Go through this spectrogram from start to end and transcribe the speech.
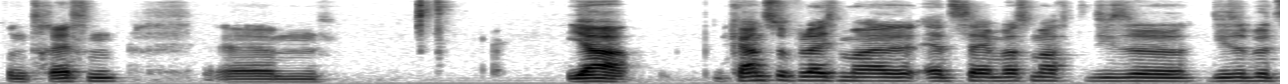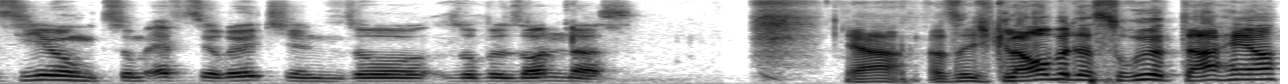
und treffen. Ähm, ja, kannst du vielleicht mal erzählen, was macht diese, diese Beziehung zum FC Rötchen so, so besonders? Ja, also ich glaube, das rührt daher,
